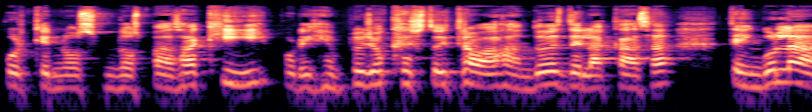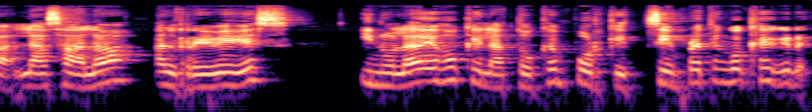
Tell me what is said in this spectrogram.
porque nos, nos pasa aquí, por ejemplo, yo que estoy trabajando desde la casa, tengo la, la sala al revés y no la dejo que la toquen porque siempre tengo que,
